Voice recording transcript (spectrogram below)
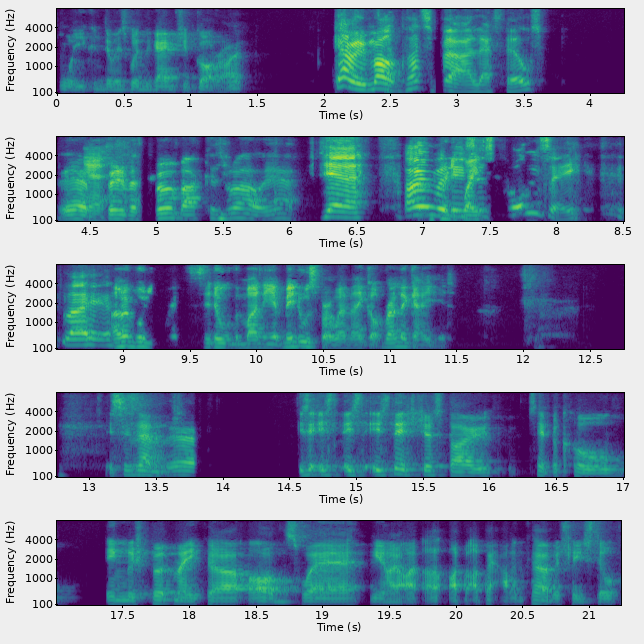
what you can do is win the games you've got, right? Gary Monk, that's a bit out of left field. Yeah, Yeah. bit of a throwback as well. Yeah. Yeah, I remember Pretty he was Swansea. Like, I remember we wasted all the money at Middlesbrough when they got relegated. This is um, Yeah. is, is, is, is this just though typical English bookmaker odds where you know I, I, I bet Alan Curbishley's still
